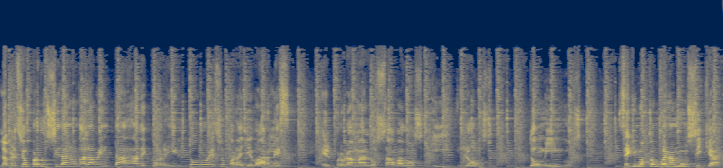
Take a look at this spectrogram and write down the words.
La versión producida nos da la ventaja de corregir todo eso para llevarles el programa los sábados y los domingos. Seguimos con buena música.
